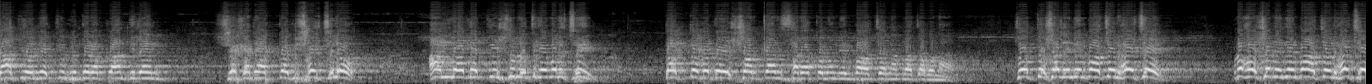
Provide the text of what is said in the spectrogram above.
জাতীয় নেতৃবৃন্দরা প্রাণ দিলেন, সেখানে একটা বিষয় ছিল, আমরা নেত্রী শুরু থেকে বলেছি, তত্ত্বাবধায়ক সরকার ছাড়া কোনো নির্বাচন আমরা যাব না। চোদ্দ সালে নির্বাচন হয়েছে প্রহসনে নির্বাচন হয়েছে,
